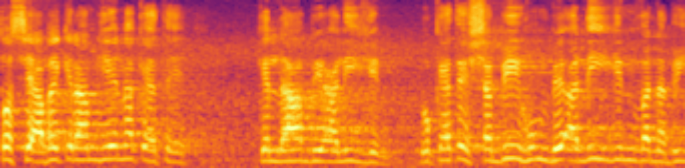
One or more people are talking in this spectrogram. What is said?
तो सियाब नाम ये ना कहते कि ला बे अली वो कहते शबी हम बे अली व नबी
